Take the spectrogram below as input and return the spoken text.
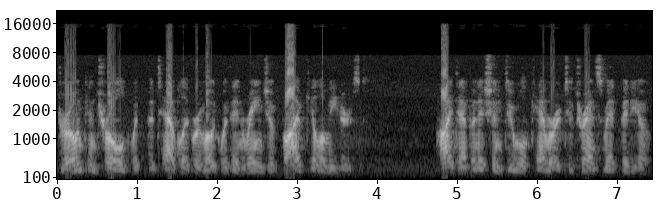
Drone controlled with the tablet remote within range of 5 kilometers. High definition dual camera to transmit video.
